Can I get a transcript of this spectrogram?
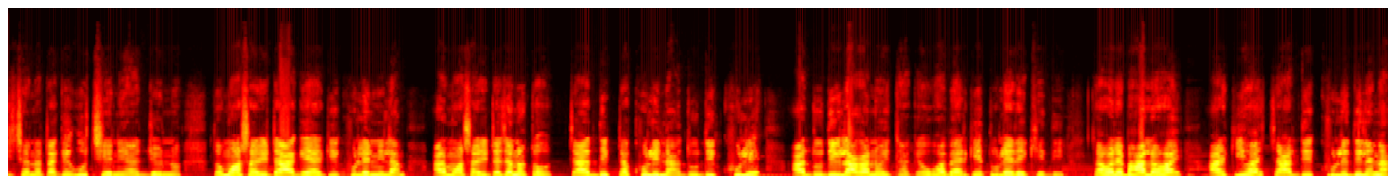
বিছানাটাকে গুছিয়ে নেওয়ার জন্য। তো মশারিটা আগে আর কি খুলে নিলাম। আর মশারিটা জানো তো, চারদিকটা খুলি না, দুদিক খুলি আর দুদিক লাগানোই থাকে, ওভাবে আর কি তুলে রেখে দিই। তাহলে ভালো হয়। আর কি হয়, চারদিক খুলে দিলে না,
